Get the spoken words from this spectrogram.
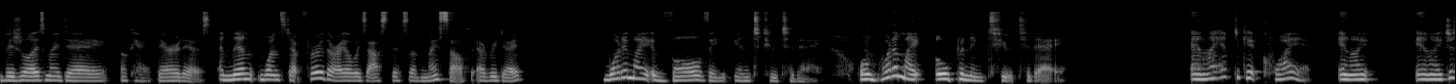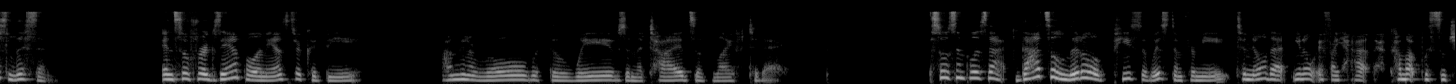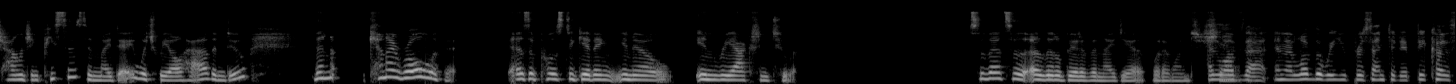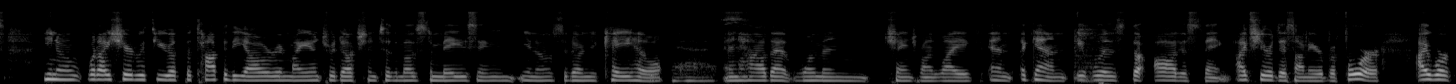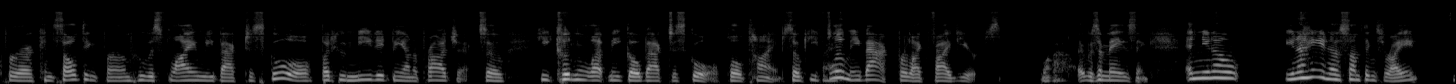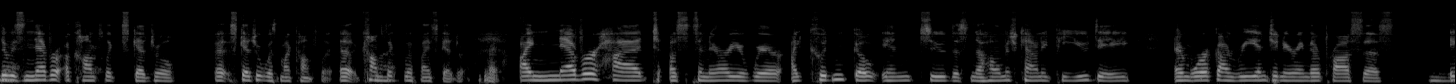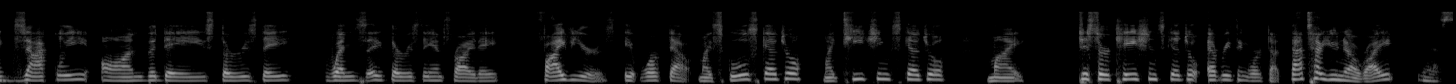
visualize my day. Okay, there it is. And then one step further, I always ask this of myself every day what am I evolving into today? Or what am I opening to today? And I have to get quiet and I and I just listen. And so for example, an answer could be I'm going to roll with the waves and the tides of life today. So simple as that. That's a little piece of wisdom for me to know that, you know, if I have come up with some challenging pieces in my day, which we all have and do, then can I roll with it as opposed to getting, you know, in reaction to it. So that's a, a, little bit of an idea of what I wanted to share. I love that. And I love the way you presented it because, you know, what I shared with you at the top of the hour in my introduction to the most amazing, you know, Sedonia Cahill yes. and how that woman changed my life. And again, it was the oddest thing. I've shared this on air before. I work for a consulting firm who was flying me back to school, but who needed me on a project. So he couldn't let me go back to school full time. So he flew right. me back for like five years. Wow. It was amazing. And you know, you know how you know something's right? There was never a conflict schedule uh, schedule with my conflict uh, conflict with my schedule. Right. I never had a scenario where I couldn't go into this Snohomish County PUD and work on re-engineering their process mm. exactly on the days Thursday, Wednesday, Thursday, and Friday. Five years, it worked out. My school schedule, my teaching schedule, my dissertation schedule, everything worked out. That's how you know, right? Yes.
